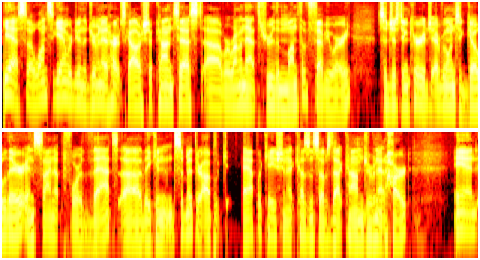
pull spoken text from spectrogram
Yeah, so once again, we're doing the Driven at Heart Scholarship Contest. Uh, we're running that through the month of February. So just encourage everyone to go there and sign up for that. Uh, they can submit their applic- application at cousinsubs.com, Driven at Heart. And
